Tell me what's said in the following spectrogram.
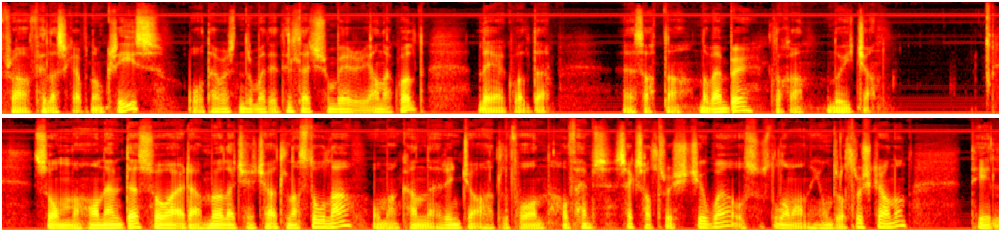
fra fellesskapen om kris, og det var syndromet et tiltak som var i andre kvöld, leia kvöld, satt november klokka 19. Som hon nevnte så er det mulig til kjøtlene stola, og man kan ringe av telefon 95 650 20, og så stoler man i 130 kroner til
